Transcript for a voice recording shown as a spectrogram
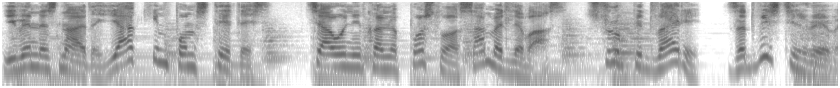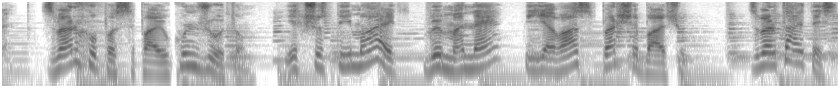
і ви не знаєте, як їм помститись. Ця унікальна послуга саме для вас. Струб під двері за 200 гривень. Зверху посипаю кунжутом. Якщо спіймають, ви мене і я вас вперше бачу. Звертайтесь.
